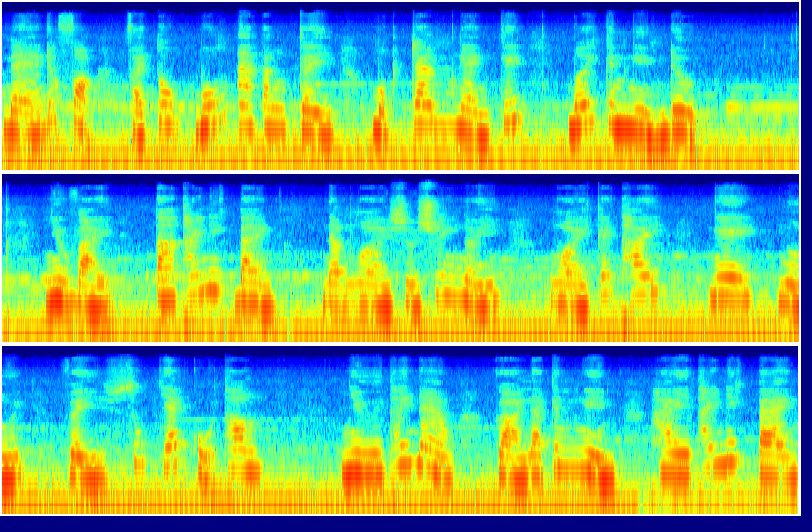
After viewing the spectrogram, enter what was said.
mà đức phật phải tu bốn a tăng kỳ, một trăm ngàn kiếp mới kinh nghiệm được. Như vậy, ta thấy niết bàn nằm ngoài sự suy nghĩ, ngoài cái thấy nghe, ngửi vì xúc giác của thân. Như thế nào gọi là kinh nghiệm hay thấy niết bàn?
